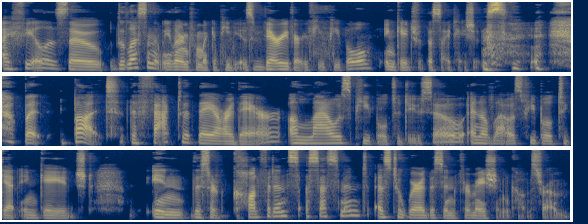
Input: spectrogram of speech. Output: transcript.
I feel as though the lesson that we learned from Wikipedia is very, very few people engage with the citations. but but the fact that they are there allows people to do so and allows people to get engaged in the sort of confidence assessment as to where this information comes from.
